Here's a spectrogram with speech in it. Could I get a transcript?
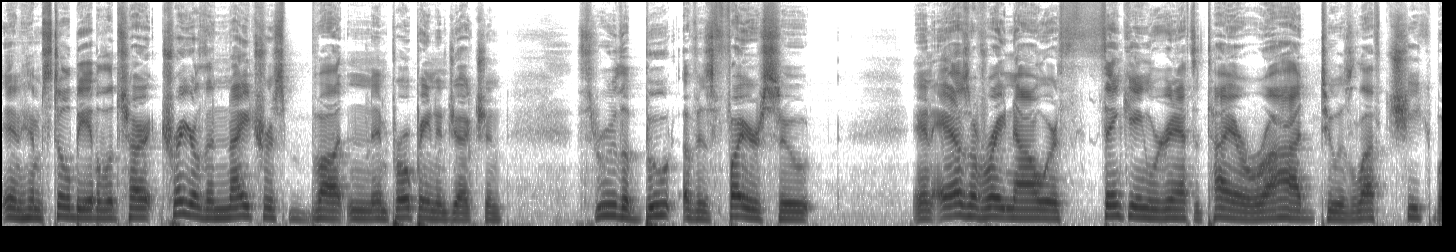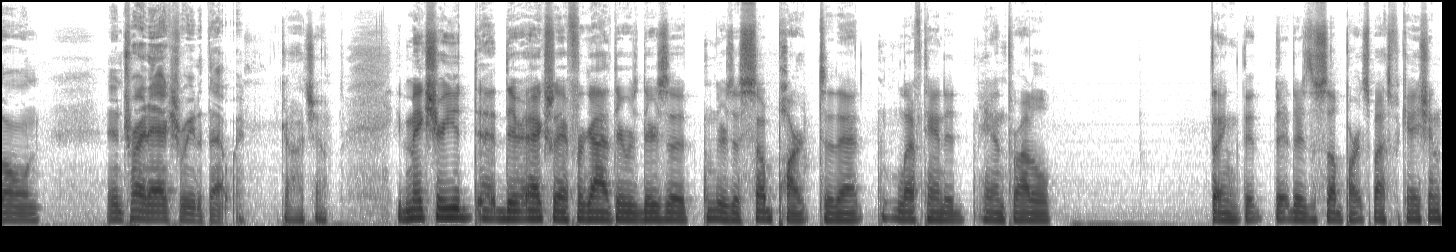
and him still be able to tar- trigger the nitrous button and propane injection through the boot of his fire suit. And as of right now, we're thinking we're going to have to tie a rod to his left cheekbone and try to actuate it that way. Gotcha. Make sure you uh, there. Actually, I forgot there was there's a there's a sub part to that left-handed hand throttle thing that there, there's a sub part specification.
